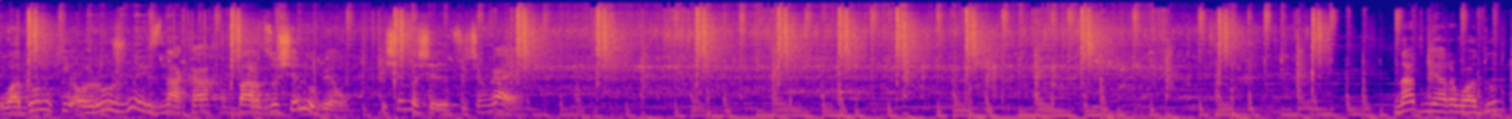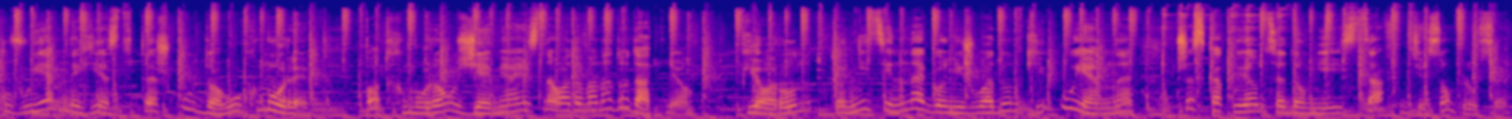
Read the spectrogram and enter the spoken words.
Ładunki o różnych znakach bardzo się lubią i się do siebie przyciągają. Nadmiar ładunków ujemnych jest też u dołu chmury. Pod chmurą Ziemia jest naładowana dodatnio. Piorun to nic innego niż ładunki ujemne przeskakujące do miejsca, gdzie są plusy.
